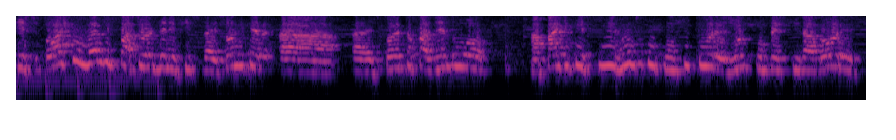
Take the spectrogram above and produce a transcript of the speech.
Isso, eu acho um grande fator de benefício da Stone é que a, a Stone está fazendo a parte de pesquisa junto com consultores, junto com pesquisadores.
